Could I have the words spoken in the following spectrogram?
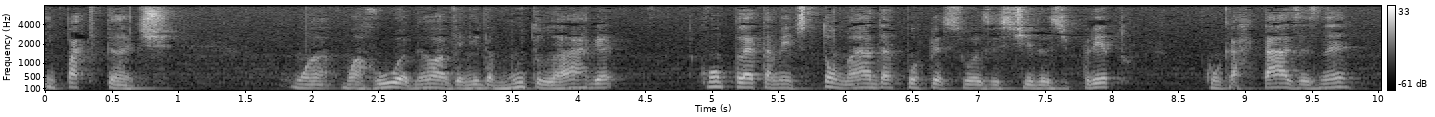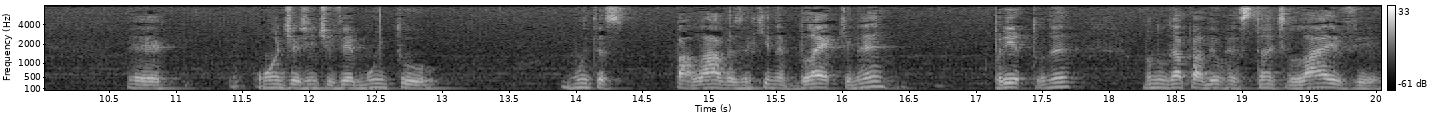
impactante. Uma, uma rua, né, uma avenida muito larga, completamente tomada por pessoas vestidas de preto, com cartazes, né? É, onde a gente vê muito, muitas palavras aqui, né? Black, né? Preto, né? Mas não dá para ler o restante, live,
